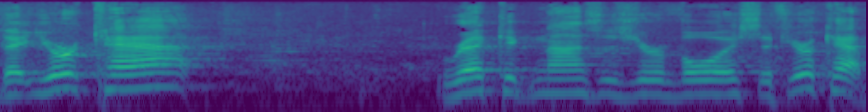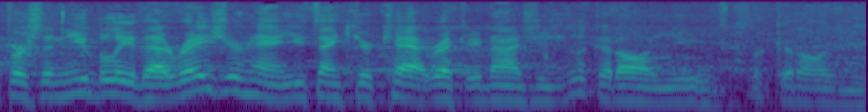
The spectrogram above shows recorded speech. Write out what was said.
that your cat recognizes your voice? If you're a cat person and you believe that, raise your hand. You think your cat recognizes you. Look at all you. Look at all you.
